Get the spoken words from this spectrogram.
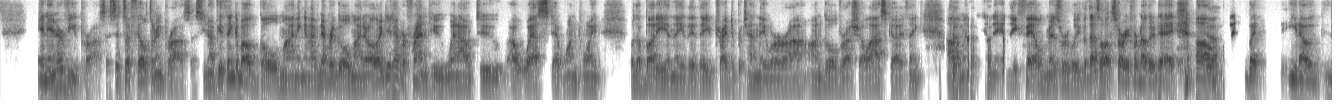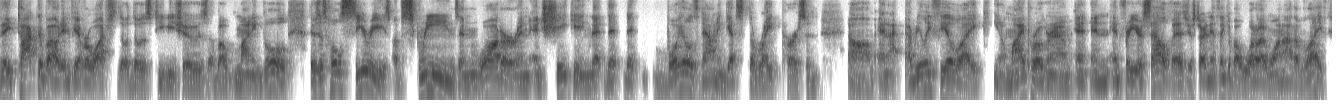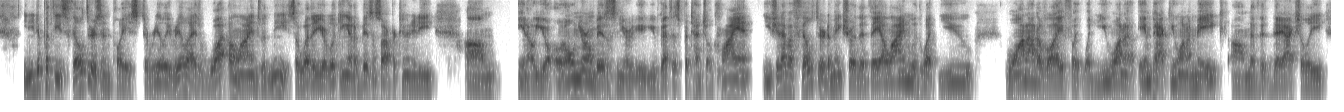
an interview process. It's a filtering process. You know, if you think about gold mining, and I've never gold mined, although I did have a friend who went out to out west at one point with a buddy, and they they, they tried to pretend they were uh, on Gold Rush, Alaska, I think, um, and, and, they, and, they, failed miserably. But that's a whole story for another day. Um, yeah. But you know, they talked about, and if you ever watched the, those TV shows about mining gold, there's this whole series of screens and water and and shaking that that that boils down and gets the right person. Um, and I, I really feel like you know my program and and and for yourself as you're starting to think about what do I want out of life, you need to put these filters in place to really realize what aligns with me. So whether you're looking at a business opportunity, um, you know you own your own business and you're you've got this potential client you should have a filter to make sure that they align with what you want out of life what, what you want to impact you want to make um, that, that they actually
